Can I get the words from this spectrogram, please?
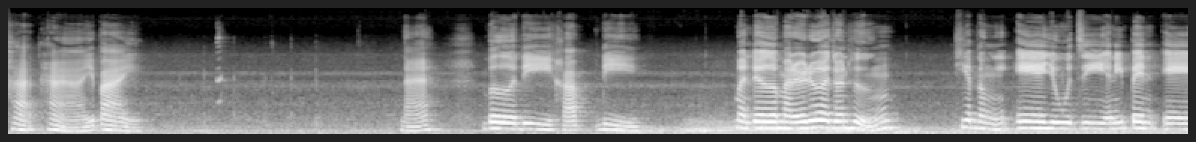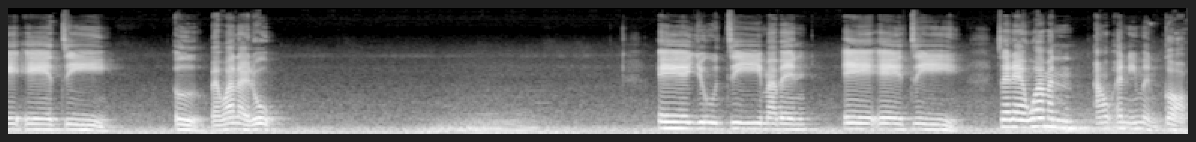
ขาดหายไป นะ เบอร์ดีครับดีเหมือนเดิมมาเรื่อยๆ จนถึงเทียบตรงนี้ AUG อันนี้เป็น AAG เออ แปลว่าอะไรลูก AUG มาเป็น AAG แสดงว่ามันเอาอันนี้เหมือนกรอบ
